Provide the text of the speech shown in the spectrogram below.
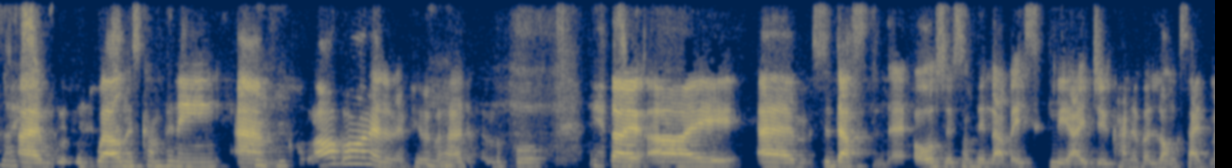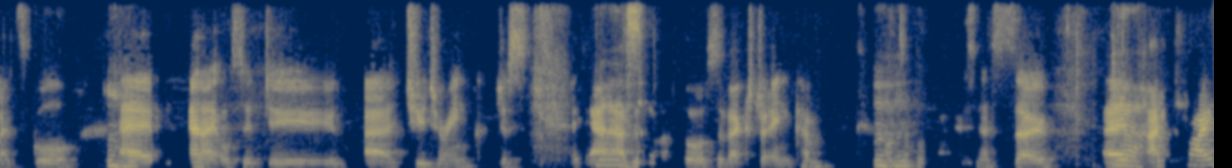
Nice. um, with this wellness company um, Mhm. called Arbonne. I don't know if you've ever Mhm. heard of them before. Yeah, So I, um, so that's also something that basically I do kind of alongside med school. Mhm. Um, and I also do uh, tutoring, just again as a source of extra income on top of my business. So um, Yeah. I try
